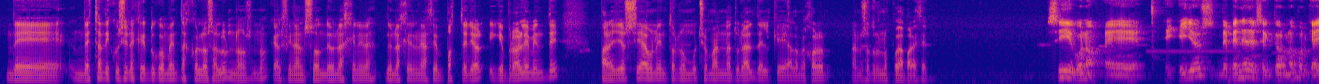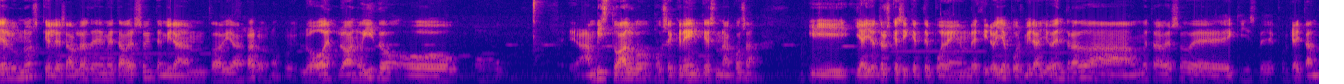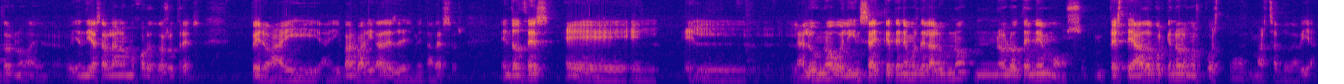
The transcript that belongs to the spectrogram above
de, estas discusiones que tú comentas con los alumnos, ¿no? Que al final son de una, de una generación posterior y que probablemente para ellos sea un entorno mucho más natural del que a lo mejor a nosotros nos puede aparecer. Sí, bueno, eh, ellos depende del sector, ¿no? Porque hay alumnos que les hablas de metaverso y te miran todavía raro, ¿no? Pues lo, han oído o, han visto algo o se creen que es una cosa. Y, hay otros que sí que te pueden decir, oye, pues mira, yo he entrado a un metaverso de X, de, porque hay tantos, ¿no? hoy en día se hablan a lo mejor de dos o tres, pero hay, hay barbaridades de metaversos. Entonces, eh, el, alumno o el insight que tenemos del alumno no lo tenemos testeado porque no lo hemos puesto en marcha todavía.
